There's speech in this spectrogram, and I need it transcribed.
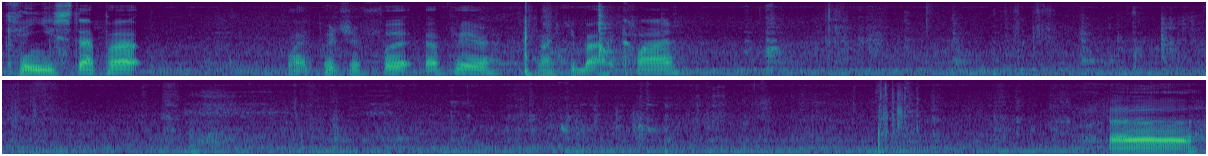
Can you step up? Like put your foot up here, like you're about to climb? Uh,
